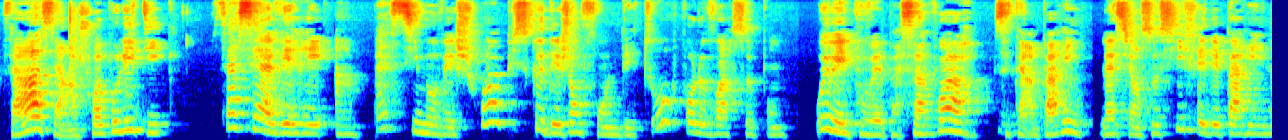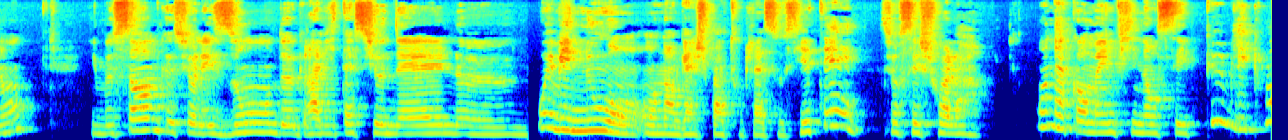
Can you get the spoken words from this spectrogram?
ça, c'est un choix politique. Ça s'est avéré un pas si mauvais choix puisque des gens font le détour pour le voir ce pont. Oui, mais ils pouvaient pas savoir, c'était un pari. La science aussi fait des paris, non? Il me semble que sur les ondes gravitationnelles... euh, Oui, mais nous, on n'engage pas toute la société sur ces choix-là. On a quand même financé publiquement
